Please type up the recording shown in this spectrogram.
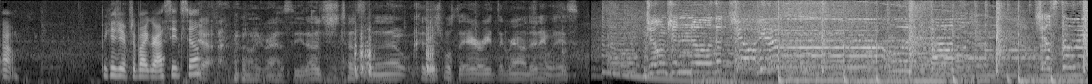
Oh. Because you have to buy grass seed still? Yeah, buy grass seed. I was just testing it out because you're supposed to aerate the ground anyways. Don't you know that you're beautiful? Just the way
